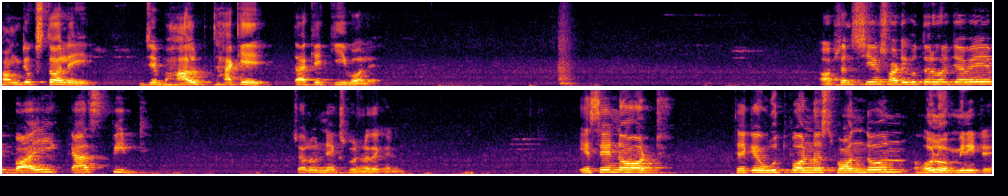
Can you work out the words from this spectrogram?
সংযোগস্থলে যে ভাল্ব থাকে, তাকে কি বলে? অপশন সি এর সঠিক উত্তর হয়ে যাবে বাই স্পিড চলো নেক্সট প্রশ্ন দেখে নিই। এসে নট থেকে উৎপন্ন স্পন্দন হলো মিনিটে।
